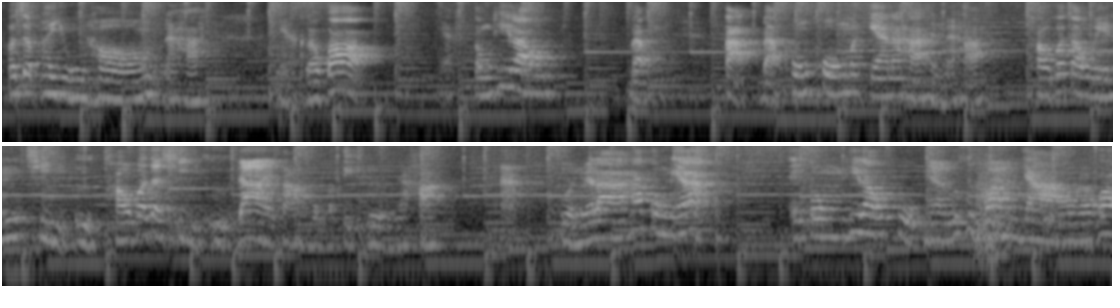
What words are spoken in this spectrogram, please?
เขาจะพยุงท้องนะคะเนี่ยแล้วก็ ตรงที่เราแบบตัดแบบโค้งๆเมื่อกี้นะคะเห็นไหมคะเขาก็จะเว้นฉี่อึเขาก็จะฉี่อึได้ตามปกติเลยนะคะอะส่วนเวลาถ้าตรงเนี้ยไอ้ตรงที่เราผูกเนี่ยรู้สึกว่ามันยาวแล้วก็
